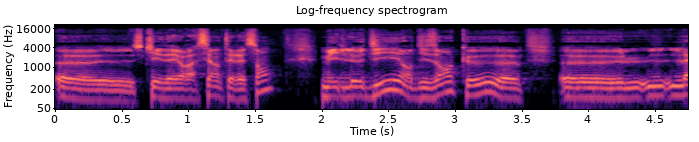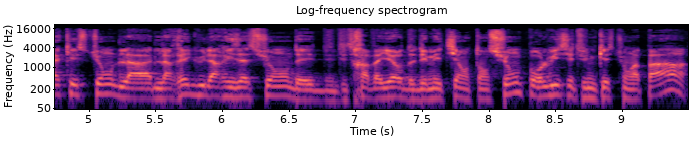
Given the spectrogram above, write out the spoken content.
Euh, ce qui est d'ailleurs assez intéressant, mais il le dit en disant que euh, euh, la question de la, régularisation des, travailleurs de des métiers en tension, pour lui, c'est une question à part,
